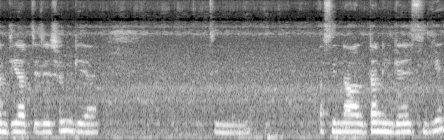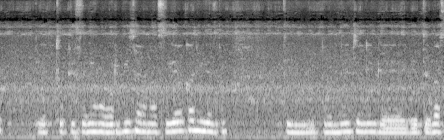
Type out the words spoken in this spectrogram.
ਹਾਂਜੀ, ਅੱਜ ਜਸ਼ਨ ਗਿਆ। ਤੇ ਅਸੀਂ ਨਾਲ ਤਾਂ ਨਹੀਂ ਗਏ ਸੀਗੇ। ਤੇ ਉੱਥੋਂ ਕਿਸੇ ਨੇ ਹੋਰ ਵੀ ਜਾਣਾ ਸੀਗਾ ਕਣੀਆਂ ਤੋਂ ਤੇ ਦੋਨੇ ਜਣੇ ਗਏ ਹੈਗੇ ਤੇ ਬਸ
